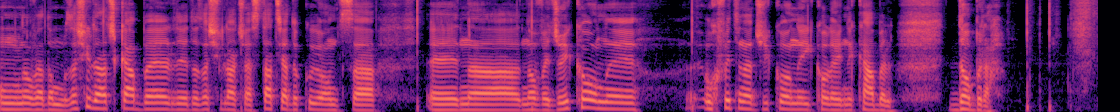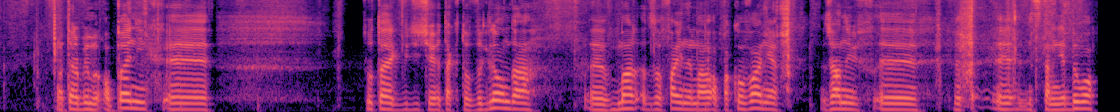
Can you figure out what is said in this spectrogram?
No wiadomo, zasilacz, kabel do zasilacza, stacja dokująca yy, na nowe joycony, uchwyty na joycony i kolejny kabel. Dobra. No to robimy opening. Yy, Tutaj jak widzicie tak to wygląda. Yy, Bardzo fajne małe opakowanie. Żadnych nic tam nie było.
